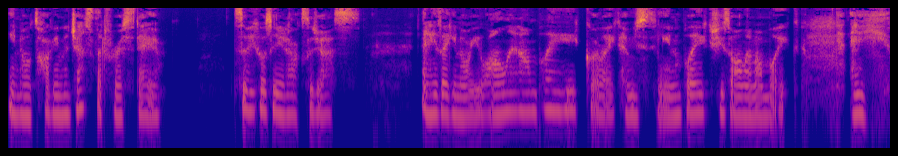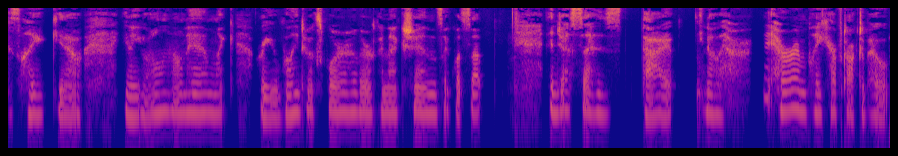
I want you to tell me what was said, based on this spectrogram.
you know, talking to Jess that first day. So he goes and he talks to Jess. And he's like, you know, are you all in on Blake? Or like, have you seen Blake? She's all in on Blake. And he's like, you know, you know, you all in on him? Like, are you willing to explore other connections? Like, what's up? And Jess says that, you know, her, her and Blake have talked about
